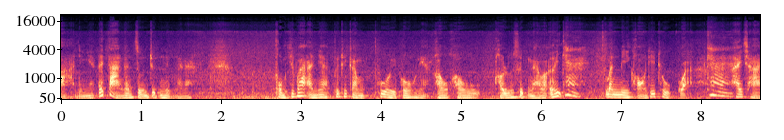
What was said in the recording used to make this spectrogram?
บาทอย่างเงี้ยเอ้ยต่างกัน 0.1อะนะ ผมคิดว่าอันเนี้ยพฤติกรรมผู้บริโภคเนี่ยเขาเขาเขารู้สึกนะว่าเอ้ยค่ะ มันมีของที่ถูกกว่าค่ะ ให้ใช้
